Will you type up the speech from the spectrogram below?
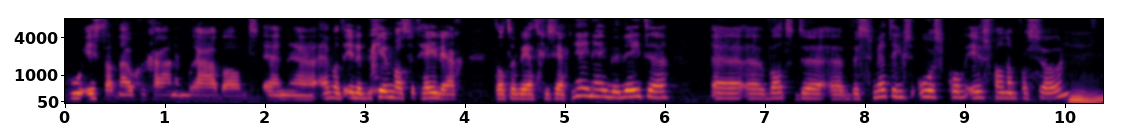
hoe is dat nou gegaan in Brabant. En, eh, hè, want in het begin was het heel erg dat er werd gezegd, nee, nee, we weten eh, wat de besmettingsoorsprong is van een persoon. Mhm.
